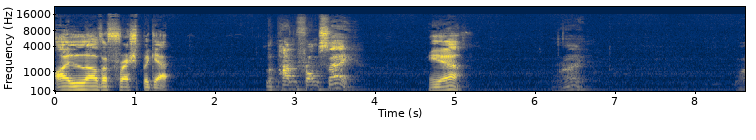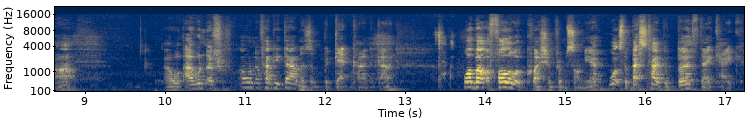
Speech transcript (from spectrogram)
I love a fresh baguette. Le Pan Francais. Yeah. Right. Wow. I, I wouldn't have. I wouldn't have had you down as a baguette kind of guy. What about a follow-up question from Sonia? What's the best type of birthday cake?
